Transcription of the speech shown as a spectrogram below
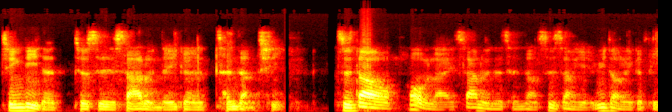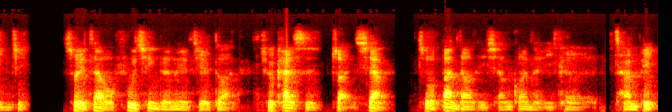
经历的就是砂轮的一个成长期，直到后来砂轮的成长，事实上也遇到了一个瓶颈。所以，在我父亲的那个阶段，就开始转向做半导体相关的一个产品，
